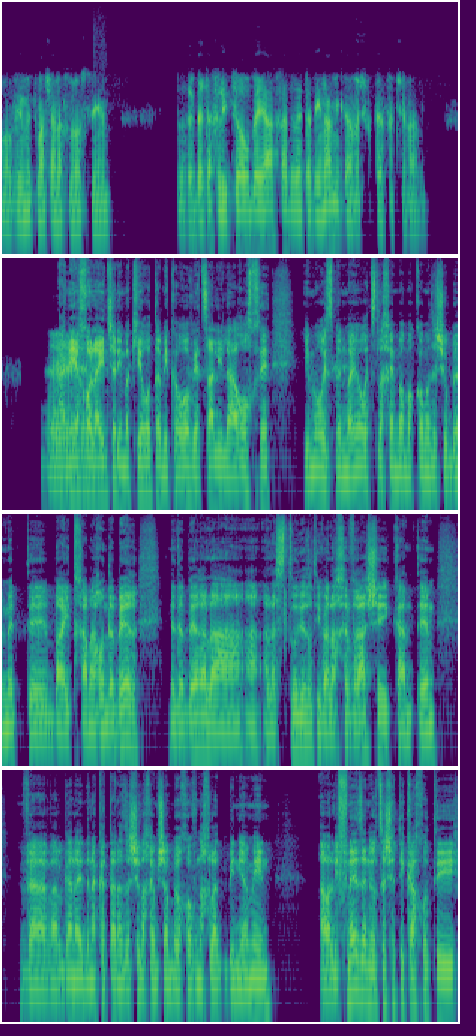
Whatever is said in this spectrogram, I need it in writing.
אוהבים את מה שאנחנו עושים, ובטח ליצור ביחד ואת הדינמיקה המשותפת שלנו. אני אה, יכול להעיד שאני מכיר אותה מקרוב, יצא לי לערוך אה, עם מוריס בן מיור אצלכם במקום הזה, שהוא באמת בית חם. אנחנו נדבר, נדבר על, ה, על הסטודיו הזאת ועל החברה שהקמתם, ועל גן העדן הקטן הזה שלכם שם ברחוב נחלת בנימין, אבל לפני זה אני רוצה שתיקח אותי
